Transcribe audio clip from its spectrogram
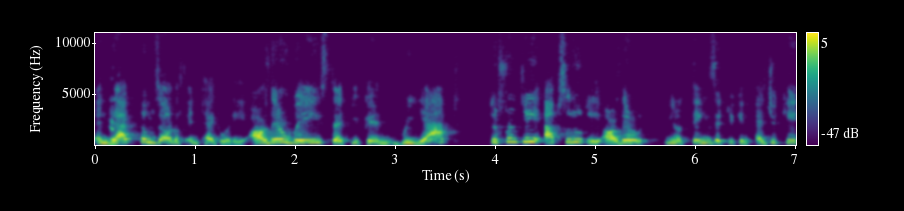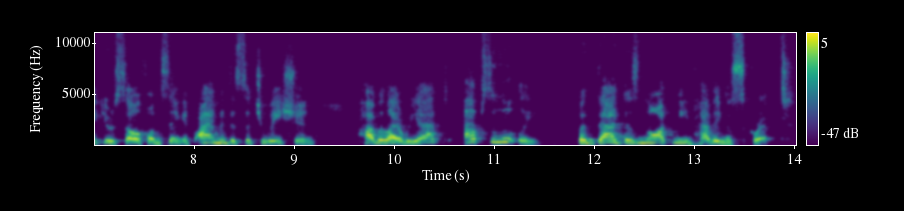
And yep. that comes out of integrity. Are there ways that you can react differently? Absolutely. Are there you know things that you can educate yourself on saying if i am in this situation how will i react? Absolutely. But that does not mean having a script.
